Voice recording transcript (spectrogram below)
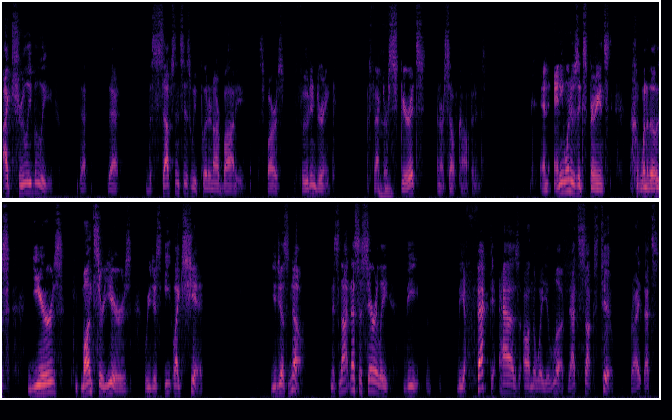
I truly believe that that the substances we put in our body, as far as food and drink, affect mm-hmm. our spirits and our self confidence. And anyone who's experienced one of those years, months or years where you just eat like shit, you just know. And it's not necessarily the the effect it has on the way you look. That sucks too, right? That's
